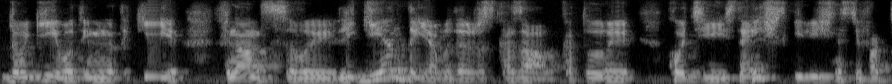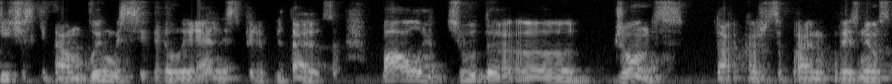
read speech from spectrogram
другие вот именно такие финансовые легенды, я бы даже сказал, которые хоть и исторические личности, фактически там вымысел и реальность переплетаются. Пауль Тюдор э, Джонс, да, кажется, правильно произнес,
